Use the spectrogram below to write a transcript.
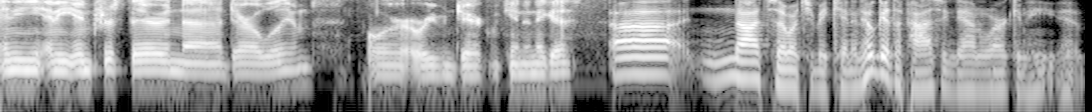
Any any interest there in uh, Darrel Williams or or even Jerick McKinnon? I guess. Uh, not so much of McKinnon. He'll get the passing down work and he, he'll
